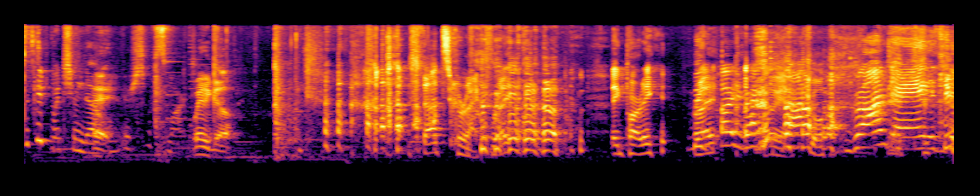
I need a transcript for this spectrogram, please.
Look at what you know. Hey. You're so smart. Way to go. That's correct, right? big party, right? Party, right? Okay, cool. Grande is big.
